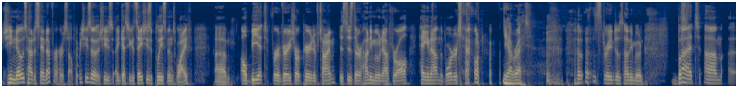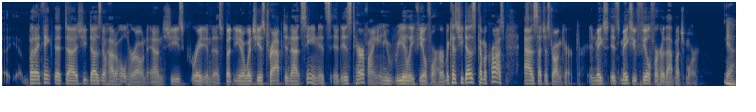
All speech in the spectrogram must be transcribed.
she knows how to stand up for herself. I mean, she's a she's I guess you could say she's a policeman's wife, um, albeit for a very short period of time. This is their honeymoon after all, hanging out in the border town. yeah, right. the strangest honeymoon but um, uh, but I think that uh, she does know how to hold her own, and she's great in this. But you know, when she is trapped in that scene, it's it is terrifying, and you really feel for her because she does come across as such a strong character. It makes it makes you feel for her that much more. Yeah,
